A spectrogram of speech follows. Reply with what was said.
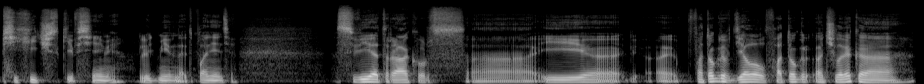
психически всеми людьми на этой планете. Свет, ракурс. Э, и э, фотограф делал фотограф, человека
